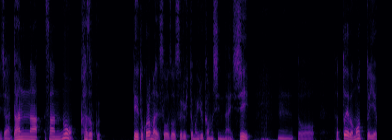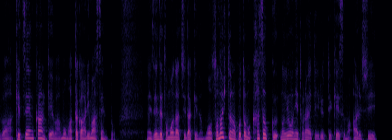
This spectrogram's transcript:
じゃあ旦那さんの家族っていうところまで想像する人もいるかもしれないし、うんと、例えばもっと言えば血縁関係はもう全くありませんと。全然友達だけども、その人のことも家族のように捉えているっていうケースもあるし、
